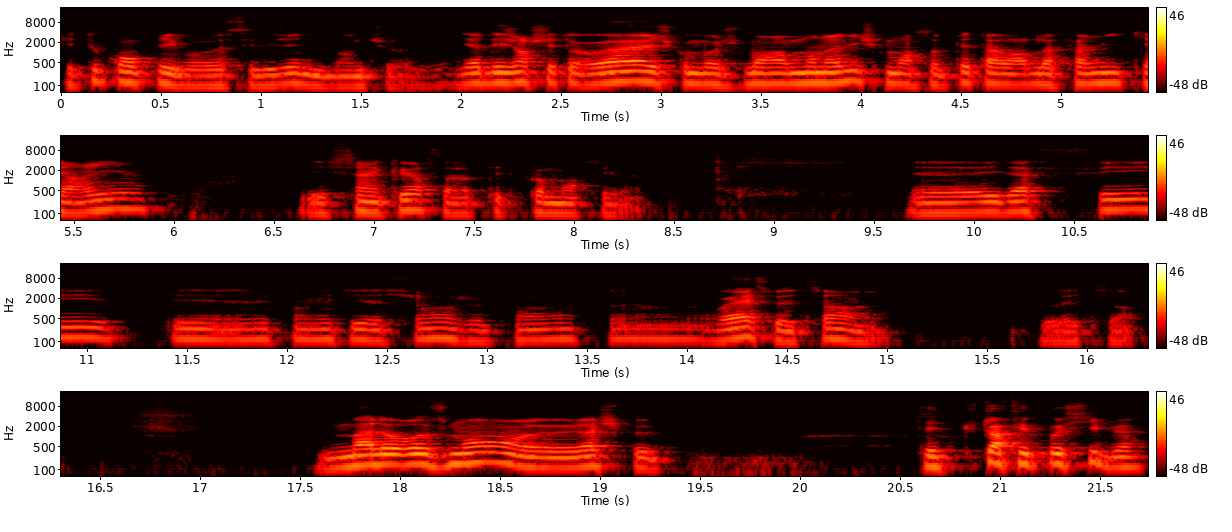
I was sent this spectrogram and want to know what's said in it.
J'ai tout compris, c'est déjà une bonne chose. Il y a des gens chez toi, ouais, je, commence- à mon avis, je commence à peut-être avoir de la famille qui arrive. Et 5 heures, ça va peut-être commencer. Euh, il a fait son utilisation, je pense. Ouais, ça doit être ça. Ça doit être ça. Malheureusement, euh, là, je peux. C'est tout à fait possible. hein.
